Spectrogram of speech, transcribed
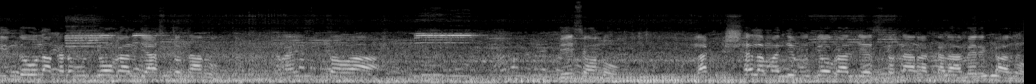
హిందువులు అక్కడ ఉద్యోగాలు చేస్తున్నారు. క్రైస్తవ దేశంలో లక్షల మంది ఉద్యోగాలు చేస్తున్నారు అక్కడ అమెరికాలో.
